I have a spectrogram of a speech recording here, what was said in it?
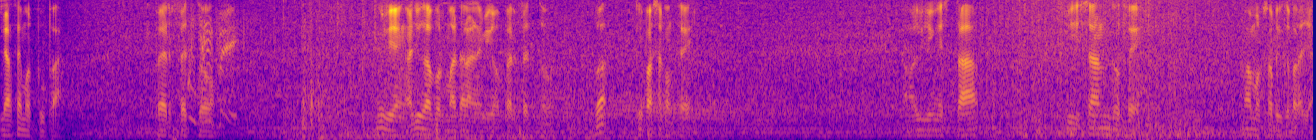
Le hacemos pupa. Perfecto. Muy bien, ayuda por matar al enemigo. Perfecto. ¿Qué pasa con C? Alguien está pisando C. Vamos rápido para allá.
